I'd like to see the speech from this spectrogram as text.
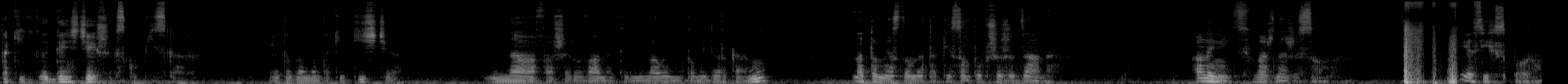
takich gęściejszych skupiskach. Że to będą takie kiście nafaszerowane tymi małymi pomidorkami. Natomiast one takie są poprzerzedzane. Ale nic, ważne, że są. Jest ich sporo.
